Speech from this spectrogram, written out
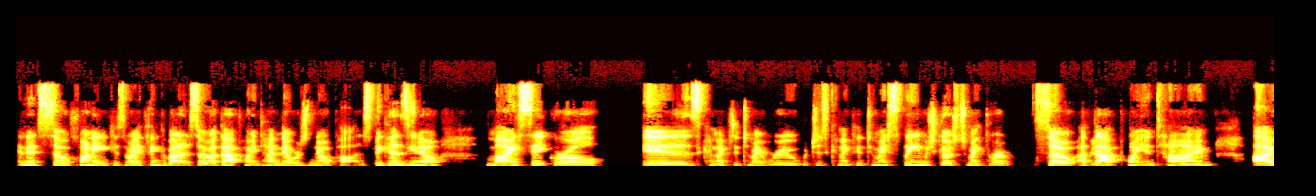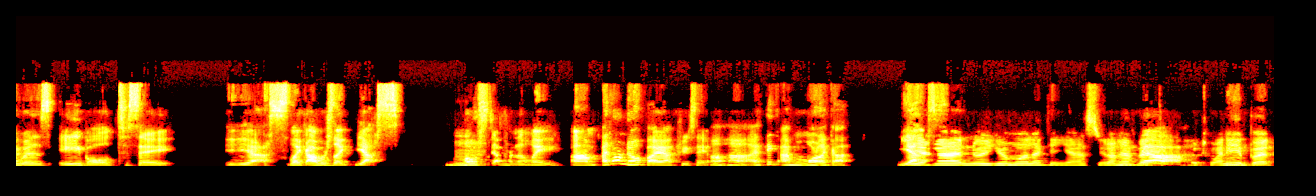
and it's so funny because when I think about it, so at that point in time, there was no pause because, you know, my sacral is connected to my root, which is connected to my spleen, which goes to my throat. So at yeah. that point in time, I was able to say yes. Like I was like, yes, mm-hmm. most definitely. Um, I don't know if I actually say uh-huh. I think I'm more like a yes. Yeah, no, you're more like a yes. You don't have that yeah. 20, but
